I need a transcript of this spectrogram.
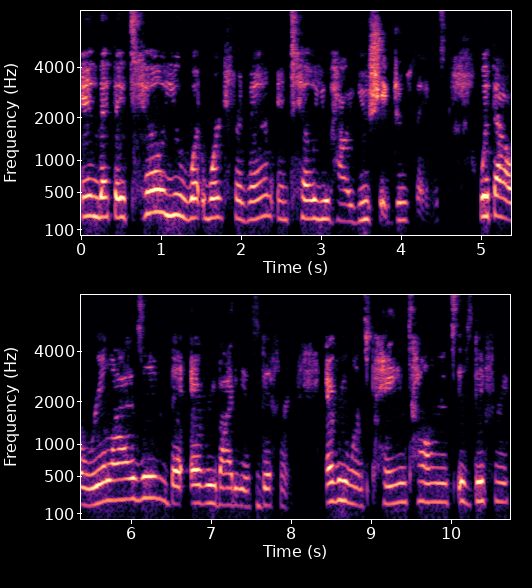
and that they tell you what worked for them and tell you how you should do things without realizing that everybody is different. Everyone's pain tolerance is different.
